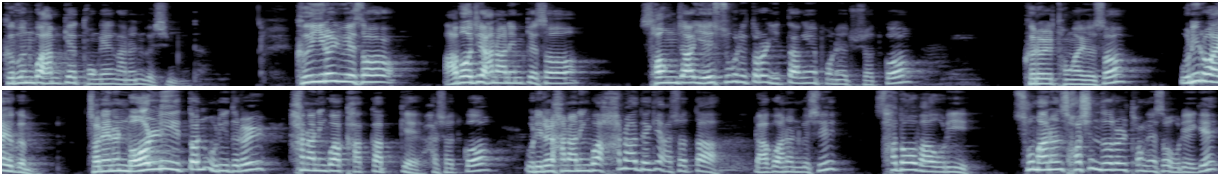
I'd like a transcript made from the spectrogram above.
그분과 함께 동행하는 것입니다. 그 일을 위해서 아버지 하나님께서 성자 예수 그리스도를 이 땅에 보내 주셨고 그를 통하여서 우리로 하여금 전에는 멀리 있던 우리들을 하나님과 가깝게 하셨고 우리를 하나님과 하나 되게 하셨다라고 하는 것이 사도 바울이 수많은 서신들을 통해서 우리에게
